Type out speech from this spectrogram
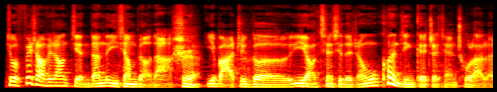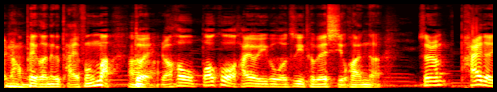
就非常非常简单的意象表达，是。也把这个易烊千玺的人物困境给展现出来了，然后配合那个台风嘛，啊对，然后包括还有一个我自己特别喜欢的。虽然拍的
